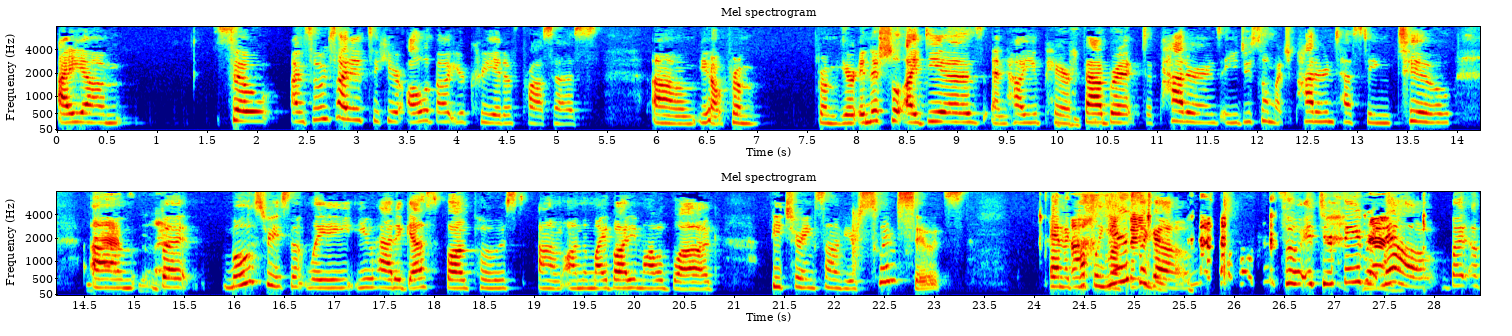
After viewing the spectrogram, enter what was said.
I um so I'm so excited to hear all about your creative process. Um, you know, from from your initial ideas and how you pair mm-hmm. fabric to patterns, and you do so much pattern testing too. Um, but most recently, you had a guest blog post um, on the My Body Model blog featuring some of your swimsuits. And a ah, couple years ago, so it's your favorite yeah. now, but a,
